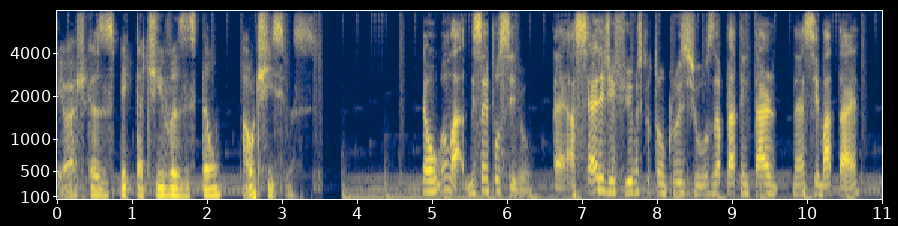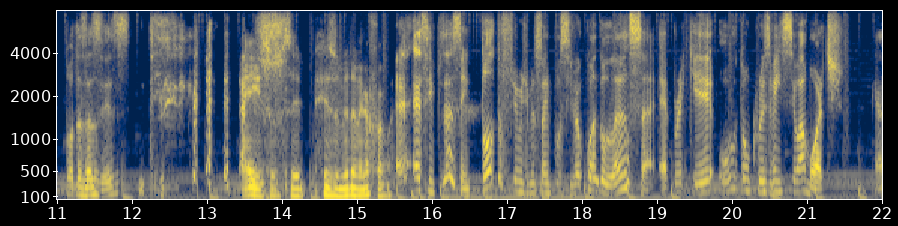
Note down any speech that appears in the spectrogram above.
eu acho que as expectativas estão altíssimas. Então, vamos lá. Missão Impossível. É a série de filmes que o Tom Cruise usa pra tentar né, se matar todas as vezes. É isso, você resumiu da melhor forma. É, é simples assim. Todo filme de Missão Impossível, quando lança, é porque o Tom Cruise venceu a morte. É,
